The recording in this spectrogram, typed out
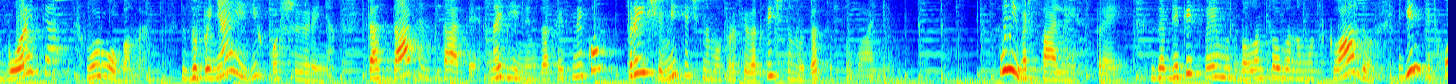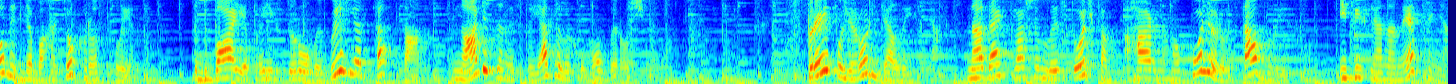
бореться з хворобами, зупиняє їх поширення та здатен стати надійним захисником при щомісячному профілактичному застосуванні. Універсальний спрей. Завдяки своєму збалансованому складу він підходить для багатьох рослин. Дбає про їх здоровий вигляд та стан, навіть за несприятливих умов вирощування. Спрей поліроль для листя надасть вашим листочкам гарного кольору та блиску. І після нанесення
